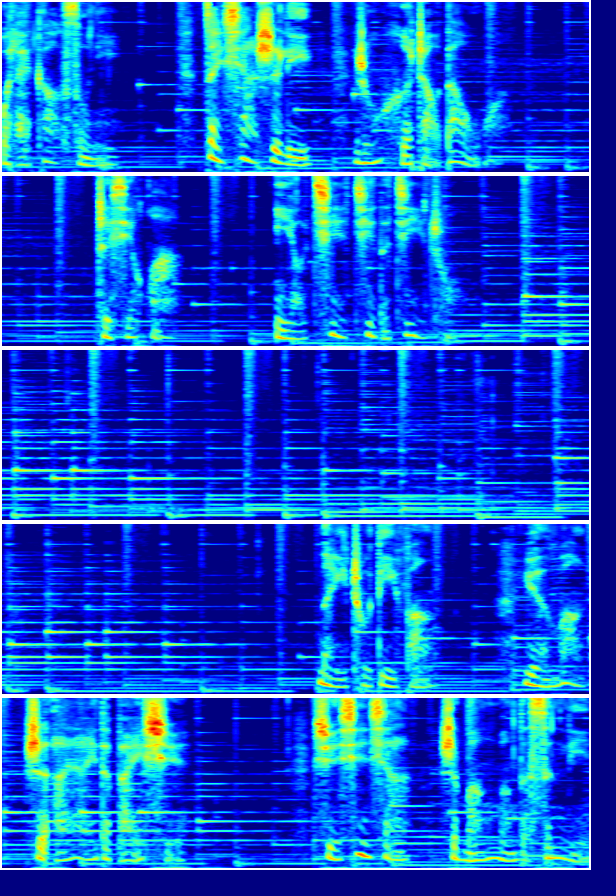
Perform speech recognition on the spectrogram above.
我来告诉你，在下世里如何找到我。这些话，你要切切的记住。那一处地方，远望是皑皑的白雪，雪线下。是茫茫的森林，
